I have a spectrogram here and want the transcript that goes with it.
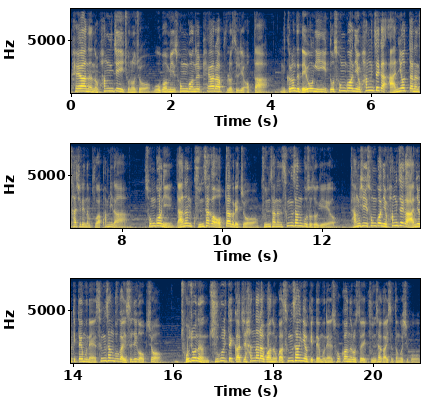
폐하는 황제의 존호죠. 오범이 송건을 폐하라 불렀을 리 없다. 그런데 내용이 또 송건이 황제가 아니었다는 사실에는 부합합니다. 송건이 나는 군사가 없다 그랬죠. 군사는 승상부 소속이에요. 당시 송건이 황제가 아니었기 때문에 승상부가 있을 리가 없죠. 조조는 죽을 때까지 한나라 관우가 승상이었기 때문에 속관으로서의 군사가 있었던 것이고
